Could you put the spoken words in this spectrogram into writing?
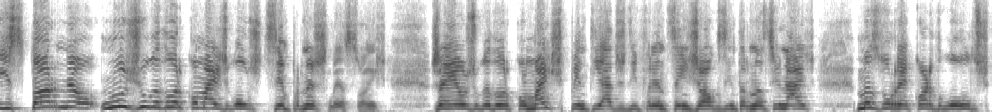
isso torna no jogador com mais golos de sempre nas seleções. Já é o jogador com mais penteados diferentes em jogos internacionais, mas o recorde de golos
